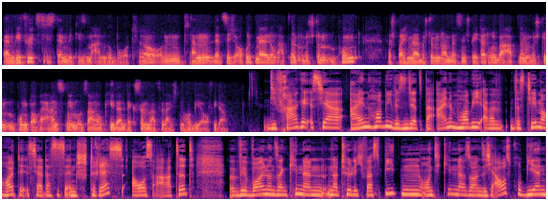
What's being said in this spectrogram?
ähm, wie fühlt es sich denn mit diesem Angebot? Ne? Und dann letztlich auch Rückmeldung ab einem bestimmten Punkt, da sprechen wir bestimmt noch ein bisschen später drüber, ab einem bestimmten Punkt auch ernst nehmen und sagen, okay, dann wechseln wir vielleicht ein Hobby auch wieder. Die Frage ist ja ein Hobby. Wir sind jetzt bei einem Hobby, aber das Thema heute ist ja, dass es in Stress ausartet. Wir wollen unseren Kindern natürlich was bieten und die Kinder sollen sich ausprobieren.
